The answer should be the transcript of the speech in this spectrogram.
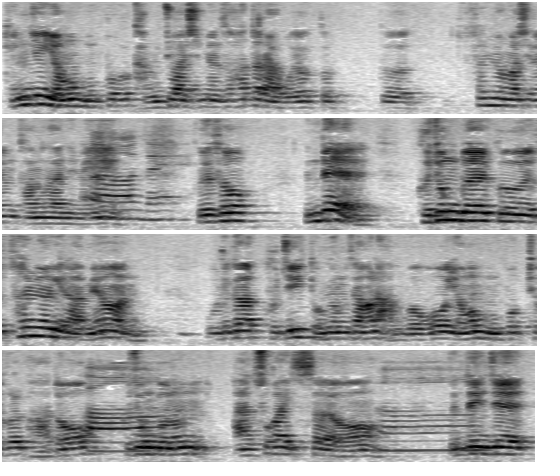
굉장히 영어 문법을 강조하시면서 하더라고요. 그, 그 설명하시는 강사님이. 아, 네. 그래서 근데 그 정도의 그 설명이라면 우리가 굳이 동영상을 안 보고 영어 문법책을 봐도 아. 그 정도는 알 수가 있어요. 아, 근데 이제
